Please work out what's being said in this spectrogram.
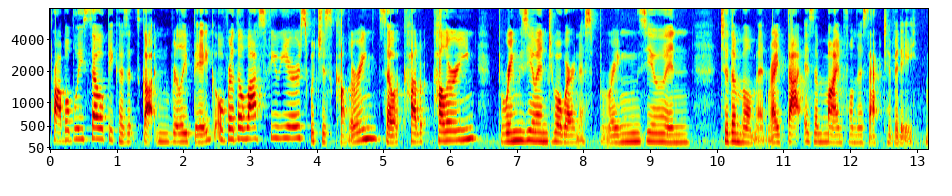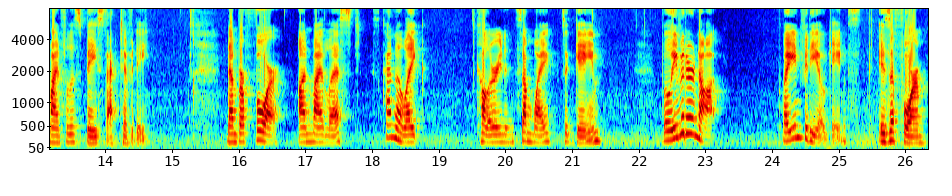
probably so, because it's gotten really big over the last few years, which is coloring. So, coloring brings you into awareness, brings you in to the moment, right? That is a mindfulness activity, mindfulness based activity. Number four on my list is kind of like coloring in some way, it's a game. Believe it or not, playing video games is a form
